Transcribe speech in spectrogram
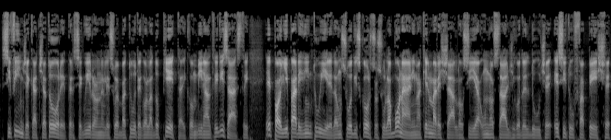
si finge cacciatore per seguirlo nelle sue battute con la doppietta e combina altri disastri, e poi gli pare di intuire da un suo discorso sulla buonanima che il maresciallo sia un nostalgico del duce e si tuffa a pesce.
